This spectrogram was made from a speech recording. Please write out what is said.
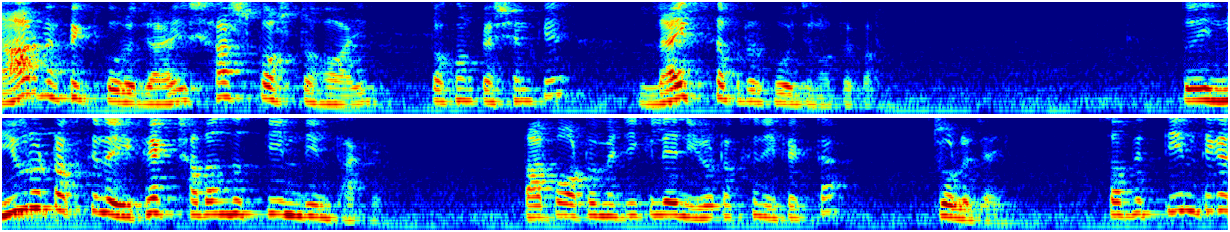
নার্ভ এফেক্ট করে যায়, শ্বাসকষ্ট হয়, তখন পেশেন্টকে লাইফ সাপোর্টের প্রয়োজন হতে পারে। তো এই নিউরোটক্সিনের ইফেক্ট সাধারণত তিন দিন থাকে। তারপর অটোমেটিক্যালি নিউরোটক্সিন ইফেক্টটা চলে যায়। সো আপনি তিন থেকে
